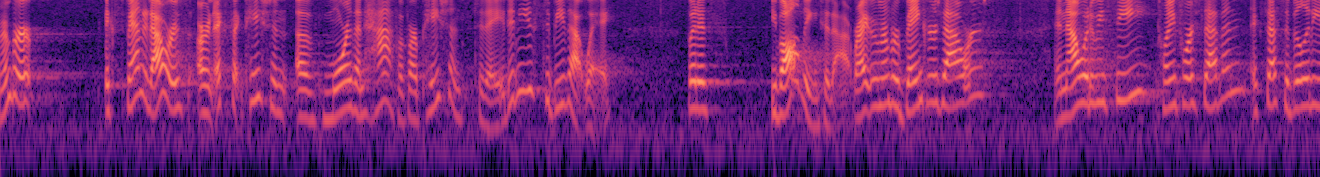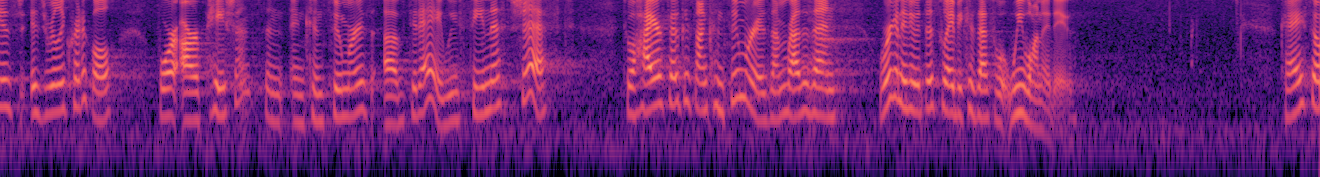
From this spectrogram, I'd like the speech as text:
Remember, expanded hours are an expectation of more than half of our patients today. It didn't used to be that way, but it's evolving to that, right? Remember banker's hours? And now what do we see? 24-7? Accessibility is, is really critical for our patients and, and consumers of today. We've seen this shift to a higher focus on consumerism rather than we're going to do it this way because that's what we want to do. Okay, so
